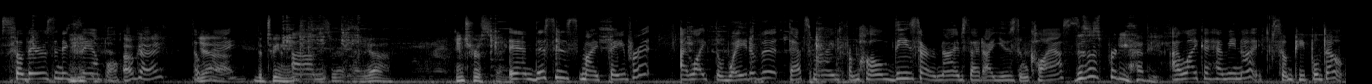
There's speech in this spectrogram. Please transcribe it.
So there's an example. okay. Yeah. Between these, Um, certainly, yeah. Interesting. And this is my favorite. I like the weight of it. That's mine from home. These are knives that I use in class. This is pretty heavy. I like a heavy knife. Some people don't.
